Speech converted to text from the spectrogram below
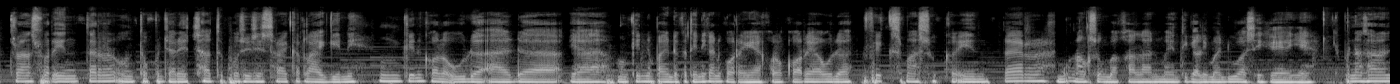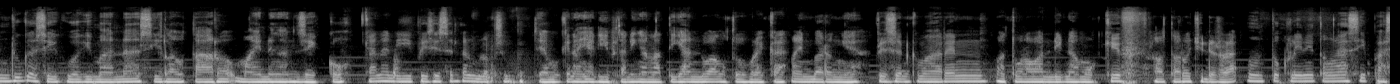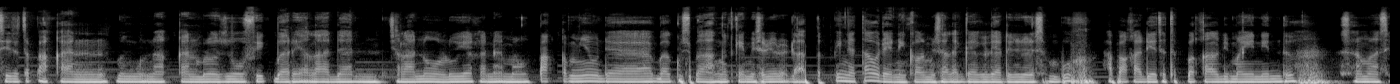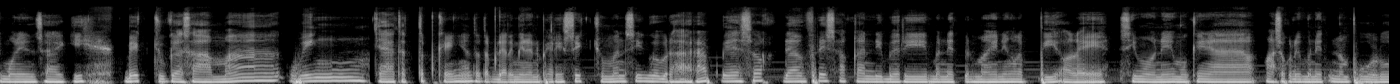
transfer Inter untuk mencari satu posisi striker lagi nih. Mungkin kalau udah ada ya mungkin yang paling deket ini kan Korea. Kalau Korea udah fix masuk ke Inter langsung bakalan main 3-5-2 sih kayaknya. Penasaran juga sih gue gimana si Lautaro main main dengan Zeko. Karena di preseason kan belum sempet ya. Mungkin hanya di pertandingan latihan doang tuh mereka main bareng ya. Preseason kemarin waktu lawan Dinamo Kiev Lautaro cedera. Untuk lini tengah sih pasti tetap akan menggunakan Brozovic Barella dan Calhanoglu ya. Karena emang pakemnya udah bagus banget. Kayak misalnya udah dapet. Tapi nggak tahu deh nih kalau misalnya Gagliardini udah sembuh apakah dia tetap bakal dimainin tuh sama Simone Inzaghi? Back juga sama wing. Ya tetap kayaknya kayaknya tetap Darmian dan Perisic. Cuman sih gue berharap besok Dumfries akan diberi menit bermain yang lebih oleh Simone. Mungkin ya masuk di menit 60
